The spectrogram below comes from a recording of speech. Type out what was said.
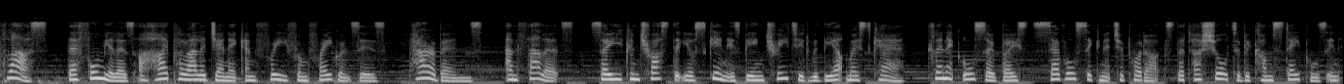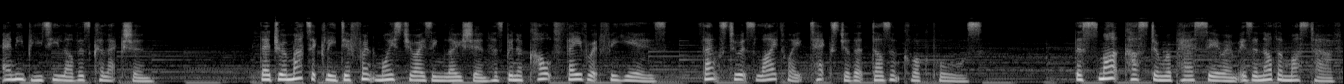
Plus, their formulas are hypoallergenic and free from fragrances, parabens, and phthalates, so you can trust that your skin is being treated with the utmost care. Clinique also boasts several signature products that are sure to become staples in any beauty lover's collection. Their dramatically different moisturizing lotion has been a cult favorite for years, thanks to its lightweight texture that doesn't clog pores. The Smart Custom Repair Serum is another must-have,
